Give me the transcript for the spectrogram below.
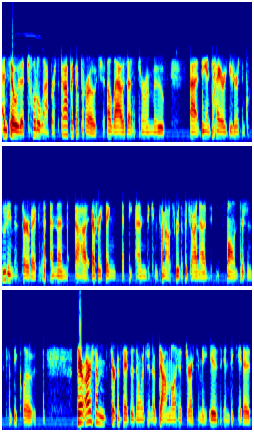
And so the total laparoscopic approach allows us to remove uh, the entire uterus, including the cervix, and then uh, everything at the end can come out through the vagina and small incisions can be closed. There are some circumstances in which an abdominal hysterectomy is indicated.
